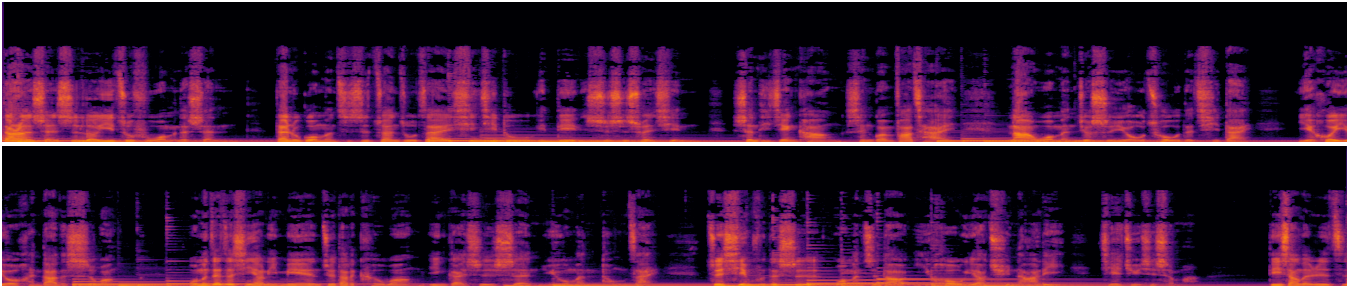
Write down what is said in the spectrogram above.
当然，神是乐意祝福我们的神，但如果我们只是专注在信基督一定事事顺心、身体健康、升官发财，那我们就是有错误的期待，也会有很大的失望。我们在这信仰里面最大的渴望，应该是神与我们同在。最幸福的是，我们知道以后要去哪里，结局是什么。地上的日子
